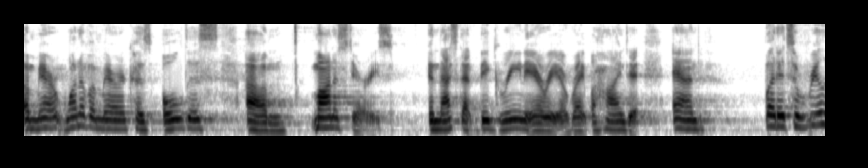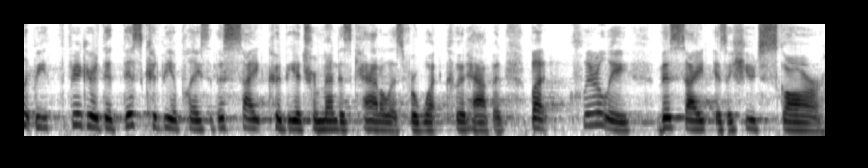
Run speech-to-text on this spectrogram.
Amer one of America's oldest um, monasteries. And that's that big green area right behind it. And but it's a really, we figured that this could be a place, that this site could be a tremendous catalyst for what could happen. But clearly, this site is a huge scar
